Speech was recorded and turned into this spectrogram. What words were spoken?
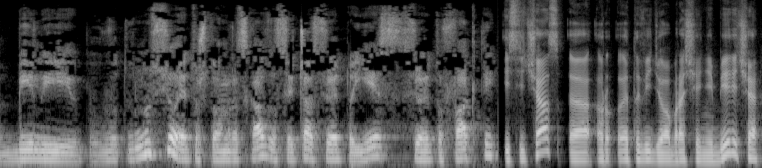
били, вот, ну все это, что он рассказывал, сейчас все это есть, все это факты. И сейчас э, это видеообращение Берича,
